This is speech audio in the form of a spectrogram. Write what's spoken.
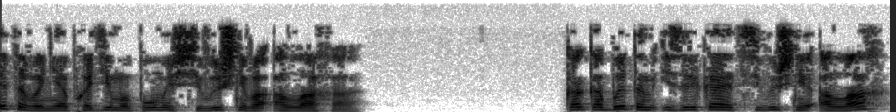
этого необходима помощь Всевышнего Аллаха. Как об этом изрекает Всевышний Аллах,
